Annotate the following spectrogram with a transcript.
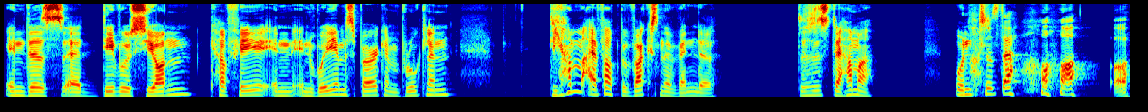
in das äh, Devotion Café in, in Williamsburg in Brooklyn. Die haben einfach bewachsene Wände. Das ist der Hammer. Und Was ist da? oh.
